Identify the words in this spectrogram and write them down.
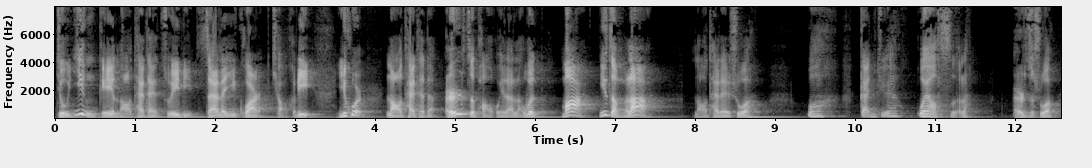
就硬给老太太嘴里塞了一块巧克力。一会儿，老太太的儿子跑回来了，问：“妈，你怎么了？”老太太说：“我感觉我要死了。”儿子说：“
